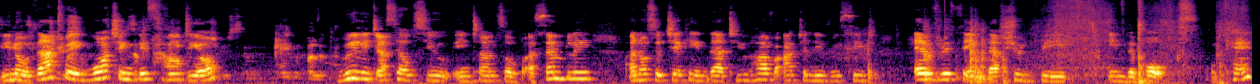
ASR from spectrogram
you know that way watching this video really just helps you in terms of assembly and also checking that you have actually received everything that should be in the box okay?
